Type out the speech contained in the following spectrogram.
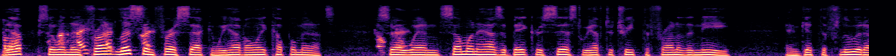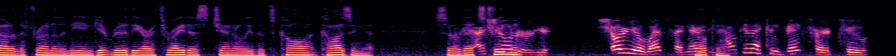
So yep. So in the I- front, I- listen for a second. We have only a couple minutes. So when someone has a Baker cyst, we have to treat the front of the knee and get the fluid out of the front of the knee and get rid of the arthritis generally that's call, causing it. So that's I showed treatment. her your showed her your website and everything. Okay. How can I convince her to?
